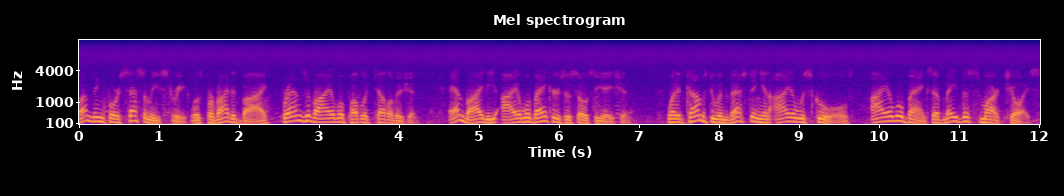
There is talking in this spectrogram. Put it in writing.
Funding for Sesame Street was provided by Friends of Iowa Public Television and by the Iowa Bankers Association. When it comes to investing in Iowa schools, Iowa banks have made the smart choice.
